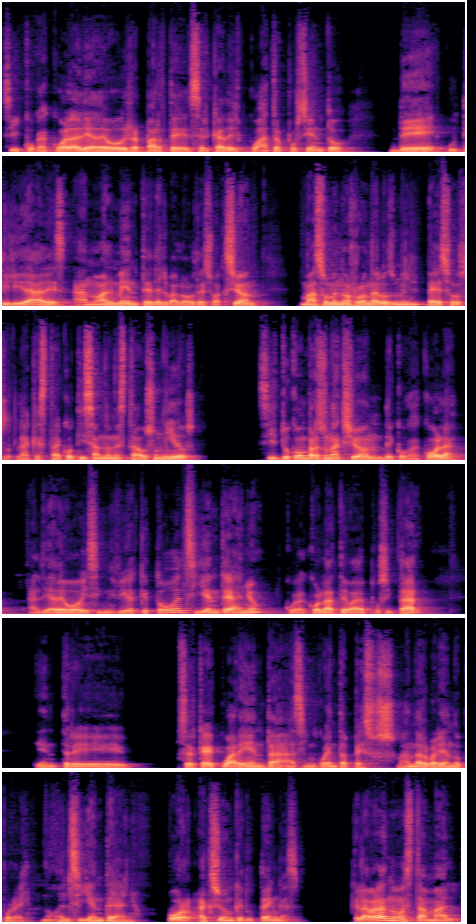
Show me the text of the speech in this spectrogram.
¿sí? Coca-Cola al día de hoy reparte cerca del 4% de utilidades anualmente del valor de su acción. Más o menos ronda los mil pesos la que está cotizando en Estados Unidos. Si tú compras una acción de Coca-Cola al día de hoy, significa que todo el siguiente año Coca-Cola te va a depositar entre cerca de 40 a 50 pesos. Va a andar variando por ahí, ¿no? El siguiente año, por acción que tú tengas. Que la verdad no está mal.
